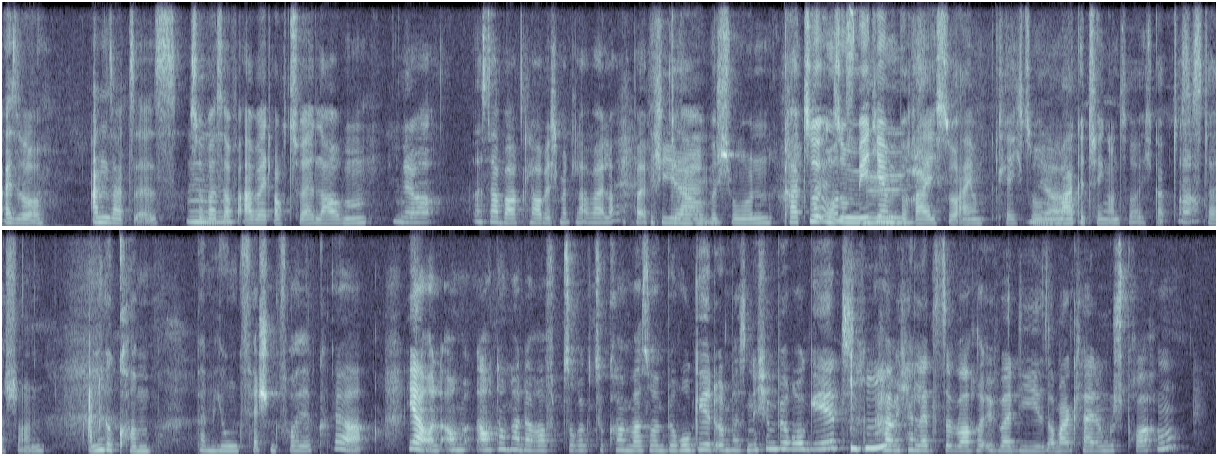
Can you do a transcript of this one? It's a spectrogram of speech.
also Ansatz ist, Mhm. sowas auf Arbeit auch zu erlauben. Ja, ist aber, glaube ich, mittlerweile auch bei Ich vielen. glaube schon. Gerade so Bei in so uns Medienbereich, so eigentlich, so Ja. Marketing und so. Ich glaube, das Ja. ist da schon angekommen. beim jungen Fashion-Volk. Ja. Ja, und um auch nochmal darauf zurückzukommen, was so im Büro geht und was nicht im Büro geht, habe ich ja letzte Woche über die Sommerkleidung gesprochen.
